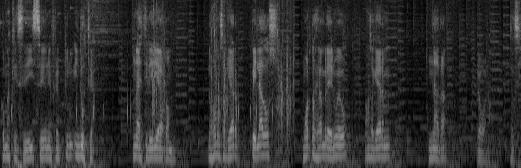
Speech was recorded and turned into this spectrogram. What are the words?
¿Cómo es que se dice? Una infraestructura... Industria. Una destilería de ron. Nos vamos a quedar pelados, muertos de hambre de nuevo. Vamos a quedar nada. Pero bueno, es así.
